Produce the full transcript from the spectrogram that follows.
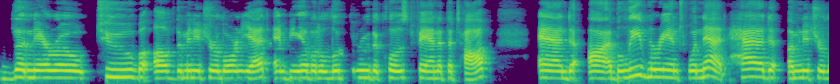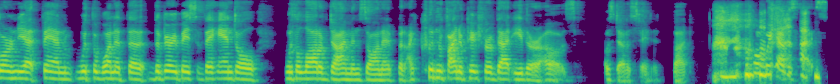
the narrow tube of the miniature lorgnette and be able to look through the closed fan at the top and uh, I believe Marie Antoinette had a miniature lorgnette fan with the one at the the very base of the handle with a lot of diamonds on it, but I couldn't find a picture of that either. I was I was devastated, but what we have is nice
